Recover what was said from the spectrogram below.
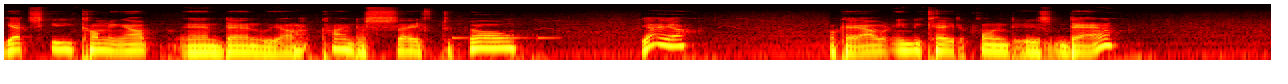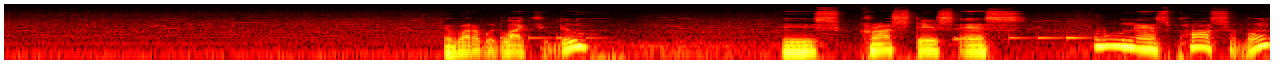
jet ski coming up and then we are kind of safe to go. Yeah, yeah. Okay, our indicator point is there. Okay, what I would like to do is crush this as soon as possible.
